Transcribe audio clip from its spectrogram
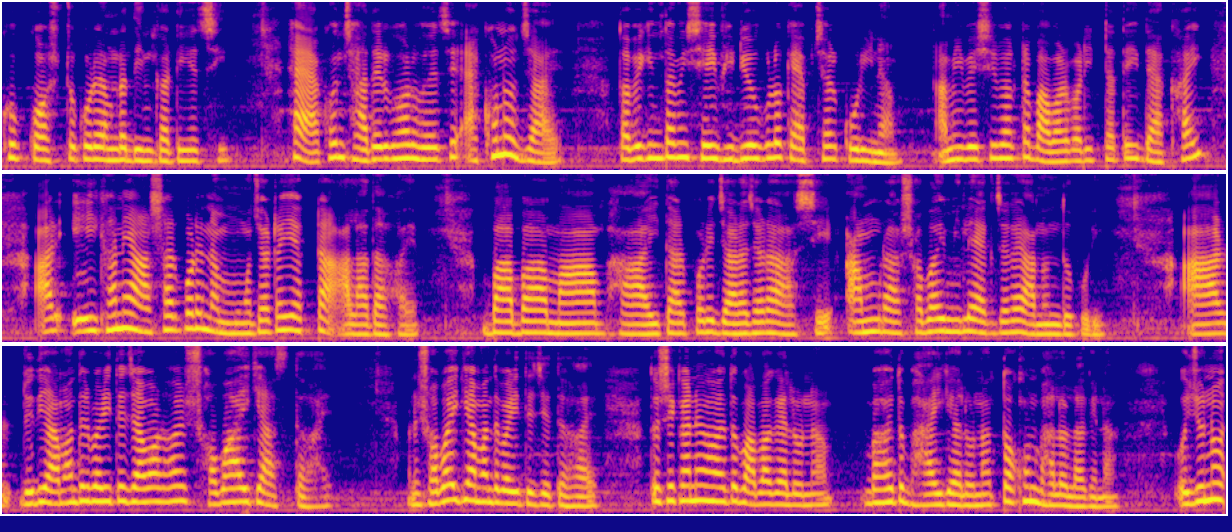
খুব কষ্ট করে আমরা দিন কাটিয়েছি। হ্যাঁ এখন ছাদের ঘর হয়েছে, এখনও যায়, তবে কিন্তু আমি সেই ভিডিওগুলো ক্যাপচার করি না। আমি বেশিরভাগটা বাবার বাড়িটাতেই দেখাই। আর এইখানে আসার পরে না, মজাটাই একটা আলাদা হয়। বাবা, মা, ভাই, তারপরে যারা যারা আসে, আমরা সবাই মিলে এক জায়গায় আনন্দ করি। আর যদি আমাদের বাড়িতে যাওয়ার হয়, সবাইকে আসতে হয়। মানে সবাইকে আমাদের বাড়িতে যেতে হয়। তো সেখানে হয়তো বাবা গেল না, বা হয়তো ভাই গেল না, তখন ভালো লাগে না। ওই জন্য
